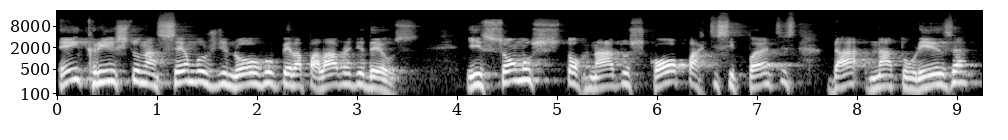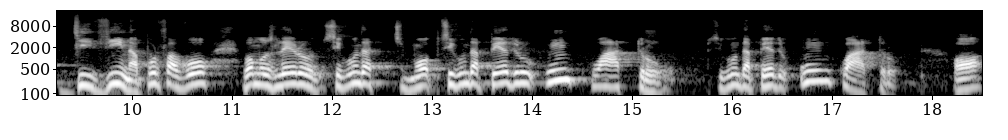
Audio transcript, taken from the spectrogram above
Em Cristo nascemos de novo pela palavra de Deus e somos tornados co-participantes da natureza divina. Por favor, vamos ler o 2 Pedro 1,4. 2 Pedro 1,4. Ó,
